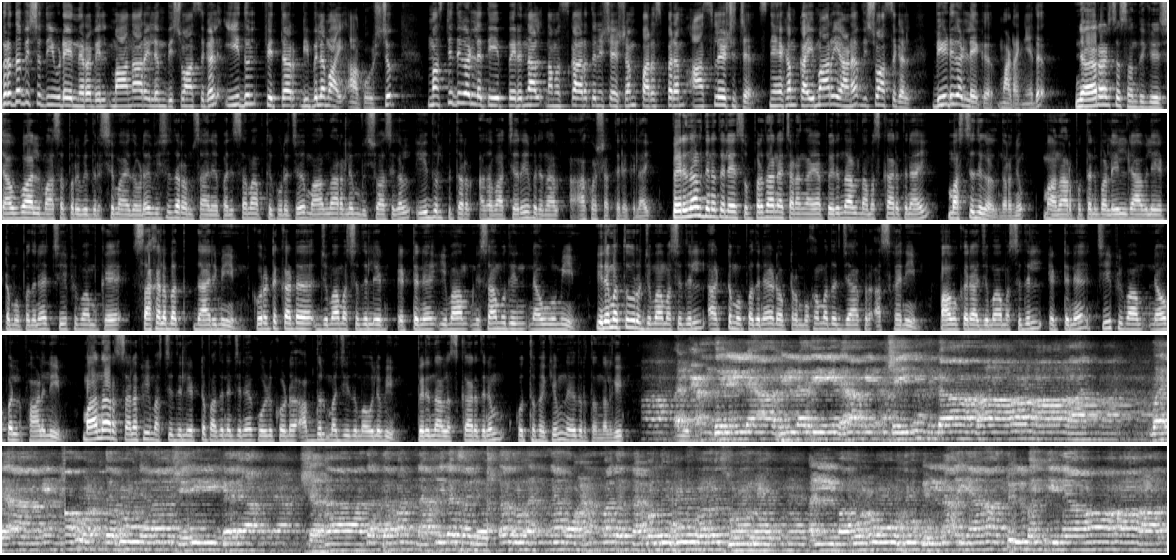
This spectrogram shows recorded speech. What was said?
വ്രതവിശുദ്ധിയുടെ നിറവിൽ മാന്നാറിലും വിശ്വാസികൾ ഈദുൽ ഫിത്തർ വിപുലമായി ആഘോഷിച്ചു. മസ്ജിദുകളിലെത്തി പെരുന്നാൾ നമസ്കാരത്തിനു ശേഷം പരസ്പരം ആശ്ലേഷിച്ച് സ്നേഹം കൈമാറിയാണ് വിശ്വാസികൾ വീടുകളിലേക്ക് മടങ്ങിയത്. ഞായറാഴ്ച സന്ധ്യയ്ക്ക് ശവ്വാൽ മാസപ്പിറവി ദൃശ്യമായതോടെ വിശുദ്ധ റംസാന് പരിസമാപ്തി കുറിച്ച് മാന്നാറിലും വിശ്വാസികൾ ഈദുൽ ഫിത്തർ അഥവാ ചെറിയ പെരുന്നാൾ ആഘോഷ തിരക്കിലായി പെരുന്നാൾ ദിനത്തിലെ സുപ്രധാന ചടങ്ങായ പെരുന്നാൾ നമസ്കാരത്തിനായി മസ്ജിദുകൾ നിറഞ്ഞു. മാന്നാർ പുത്തൻ പള്ളിയിൽ രാവിലെ എട്ട് മുപ്പതിന് ചീഫ് ഇമാം കെ സഹലബത്ത് ദാരിമിയും കുരട്ടിക്കാട്ട് ജുമാ മസ്ജിദിൽ എട്ടിന് ഇമാം നിസാമുദ്ദീൻ നവൂമിയും ഇരമത്തൂർ ജുമാ മസ്ജിദിൽ എട്ട് മുപ്പതിന് ഡോക്ടർ മുഹമ്മദ് ജാഫിർ അസ്ഹനിയും പാവുക്കര ജുമാ മസ്ജിദിൽ എട്ടിന് ചീഫ് ഇമാം നൌഫൽ ഫാളിലിയും മാന്നാർ സലഫി മസ്ജിദിൽ എട്ട് പതിനഞ്ചിന് കോഴിക്കോട് അബ്ദുൽ മജീദ് മൗലവിയും പെരുന്നാൾ നിസ്കാരത്തിനും കുത്തുബയ്ക്കും നേതൃത്വം നൽകി. البينات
